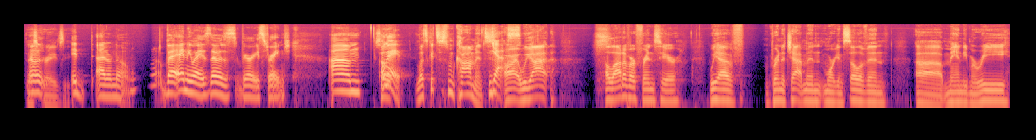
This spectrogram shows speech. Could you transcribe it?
That's No, crazy. It I don't know. But anyways, that was very strange. Um So, okay. let's get to some comments Yes. all right we got a lot of our friends here we have brenda chapman morgan sullivan uh, mandy marie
